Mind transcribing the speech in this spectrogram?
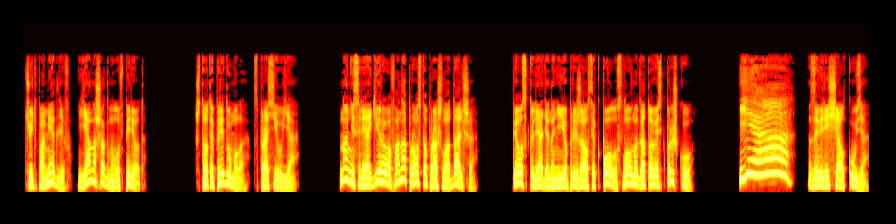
Чуть помедлив, Яна шагнула вперед. «Что ты придумала?» — спросил я. Но не среагировав, она просто прошла дальше, Пес, глядя на нее, прижался к полу, словно готовясь к прыжку. «Я!» — заверещал Кузя.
